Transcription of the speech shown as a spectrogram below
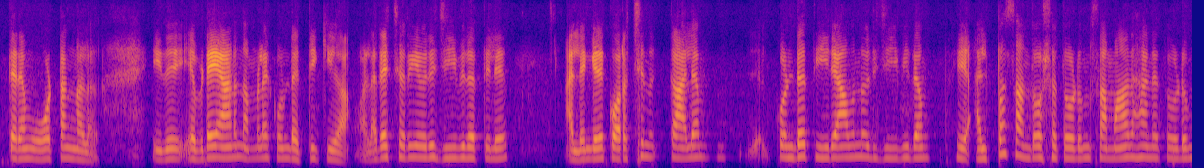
ഇത്തരം ഓട്ടങ്ങൾ ഇത് എവിടെയാണ് നമ്മളെ കൊണ്ടെത്തിക്കുക വളരെ ചെറിയൊരു ജീവിതത്തിൽ അല്ലെങ്കിൽ കുറച്ച് കാലം കൊണ്ട് തീരാവുന്ന ഒരു ജീവിതം അല്പം സന്തോഷത്തോടും സമാധാനത്തോടും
